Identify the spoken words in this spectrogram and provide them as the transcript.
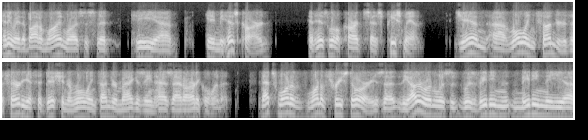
anyway, the bottom line was is that he uh, gave me his card, and his little card says "Peace Man." Jan, uh, Rolling Thunder, the 30th edition of Rolling Thunder magazine, has that article in it. That's one of one of three stories. Uh, the other one was was meeting meeting the. Uh,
